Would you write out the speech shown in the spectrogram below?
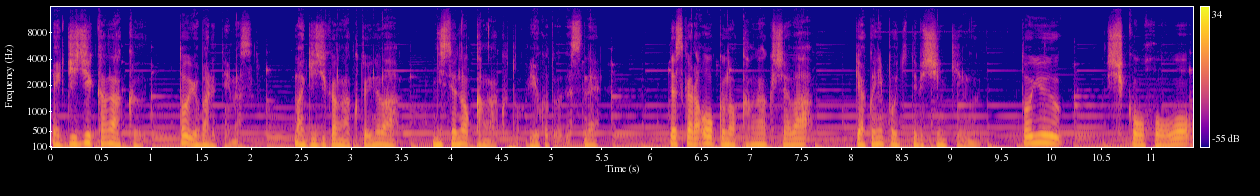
え、疑似科学と呼ばれています。まあ、疑似科学というのは偽の科学ということですね。ですから多くの科学者は逆にポジティブシンキングという思考法を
